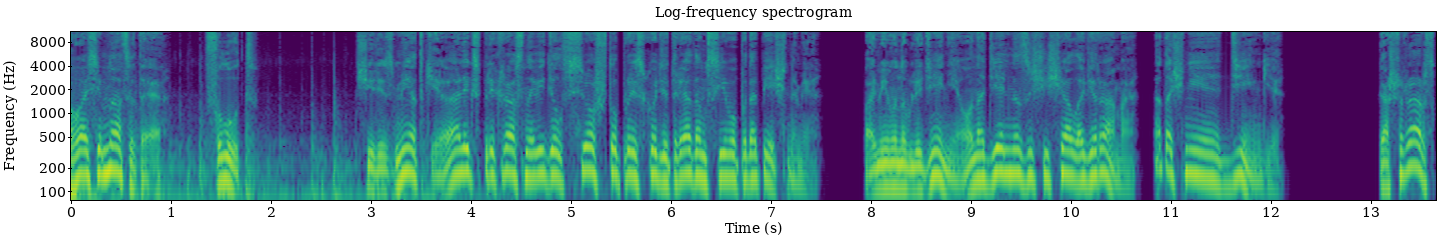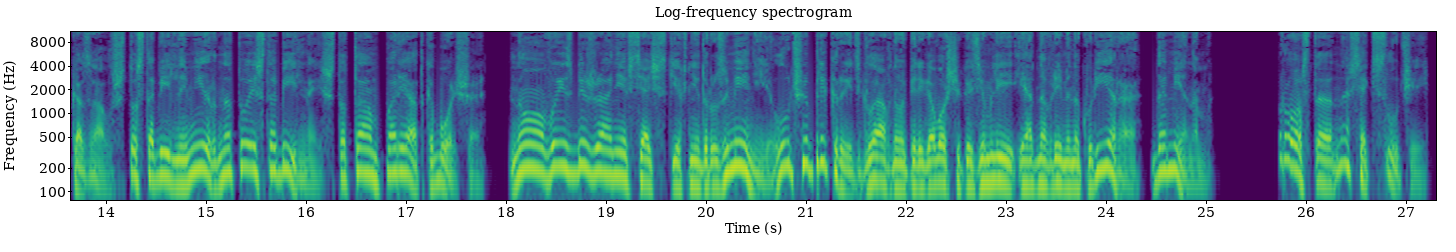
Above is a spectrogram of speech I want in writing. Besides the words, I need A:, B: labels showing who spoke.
A: Глава 17. Флут. Через метки Алекс прекрасно видел все, что происходит рядом с его подопечными. Помимо наблюдения, он отдельно защищал Аверама, а точнее деньги. Кашрар сказал, что стабильный мир на то и стабильный, что там порядка больше. Но во избежание всяческих недоразумений лучше прикрыть главного переговорщика Земли и одновременно курьера доменом. Просто на всякий случай.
